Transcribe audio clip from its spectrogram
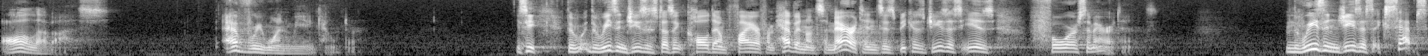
all of us, everyone we encounter. You see, the, the reason Jesus doesn't call down fire from heaven on Samaritans is because Jesus is for Samaritans. And the reason Jesus accepts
